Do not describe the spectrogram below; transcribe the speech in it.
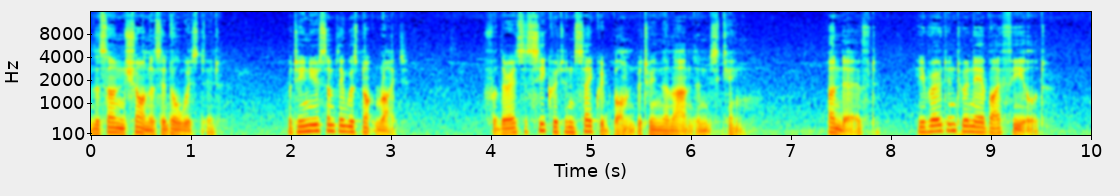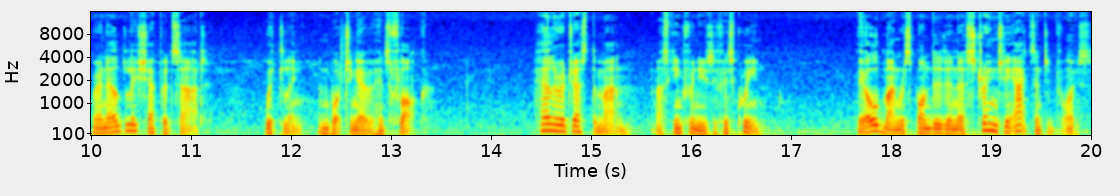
The sun shone as it always did, but he knew something was not right, for there is a secret and sacred bond between the land and its king. Unnerved, he rode into a nearby field, where an elderly shepherd sat, whittling and watching over his flock. Herla addressed the man, asking for news of his queen. The old man responded in a strangely accented voice,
